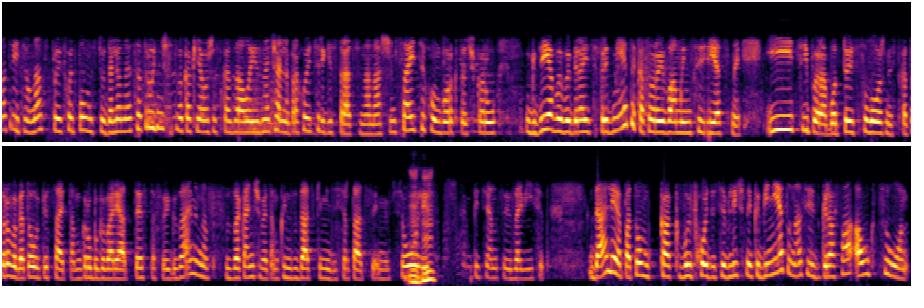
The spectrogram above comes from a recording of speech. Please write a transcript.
Смотрите, у нас происходит полностью удаленное сотрудничество, как я уже сказала. Изначально проходите регистрацию на нашем сайте homework.ru, где вы выбираете предметы, которые вам интересны, и типы работ, то есть сложность, которую вы готовы писать, там, грубо говоря, от тестов и экзаменов, заканчивая там кандидатскими диссертациями. Все Мгм. лишь компетенции зависит. Далее, потом, как вы входите в личный кабинет, у нас есть графа «Аукцион»,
